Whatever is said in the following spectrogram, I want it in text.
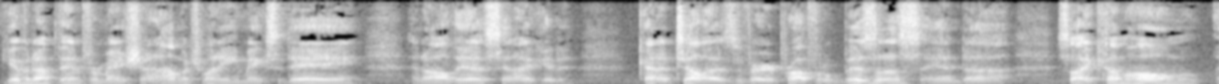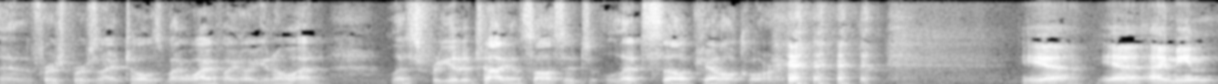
giving up the information on how much money he makes a day, and all this. And I could kind of tell it was a very profitable business. And uh, so I come home, and the first person I told was my wife. I go, you know what? let's forget Italian sausage. Let's sell kettle corn. yeah, yeah. I mean,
